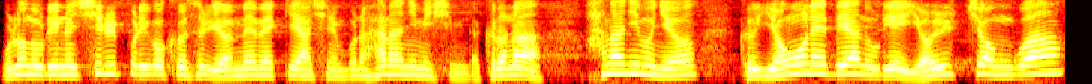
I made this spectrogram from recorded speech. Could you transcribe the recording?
물론 우리는 씨를 뿌리고 그것을 열매 맺게 하시는 분은 하나님이십니다. 그러나 하나님은요, 그 영혼에 대한 우리의 열정과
